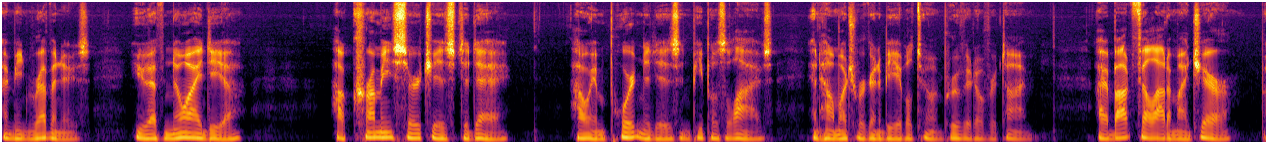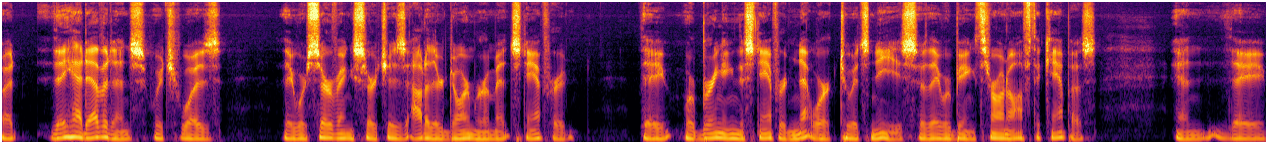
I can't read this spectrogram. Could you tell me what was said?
I mean revenues. You have no idea how crummy search is today, how important it is in people's lives and how much we're going to be able to improve it over time. I about fell out of my chair, but they had evidence, which was they were serving searches out of their dorm room at Stanford. They were bringing the Stanford network to its knees, so they were being thrown off the campus. And they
